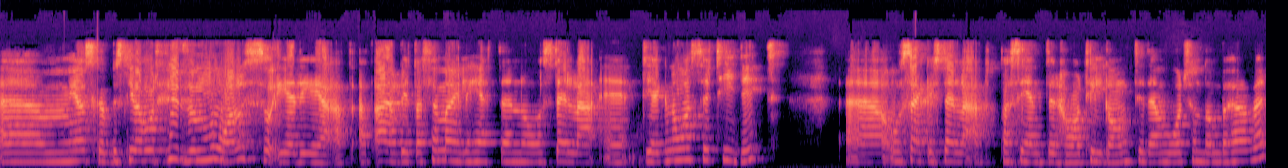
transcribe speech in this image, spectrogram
Um, jag ska beskriva vårt huvudmål så är det att, att arbeta för möjligheten att ställa eh, diagnoser tidigt eh, och säkerställa att patienter har tillgång till den vård som de behöver.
